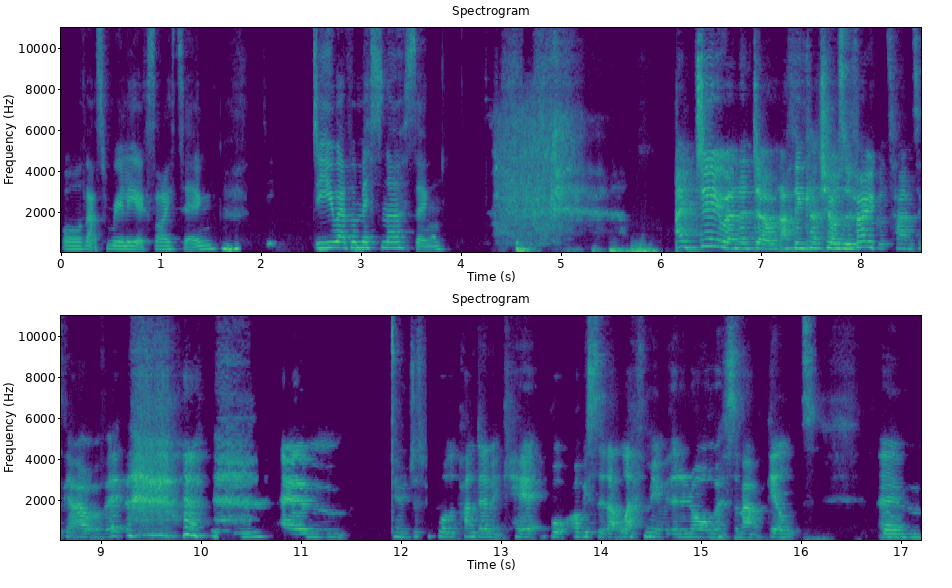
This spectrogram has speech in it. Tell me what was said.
Oh, that's really exciting. Mm-hmm. Do you ever miss nursing? I do and I don't. I think I chose a very good time to get out of it. mm-hmm. um, you know, just before the pandemic hit, but obviously that left me with an enormous amount of guilt. Um,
